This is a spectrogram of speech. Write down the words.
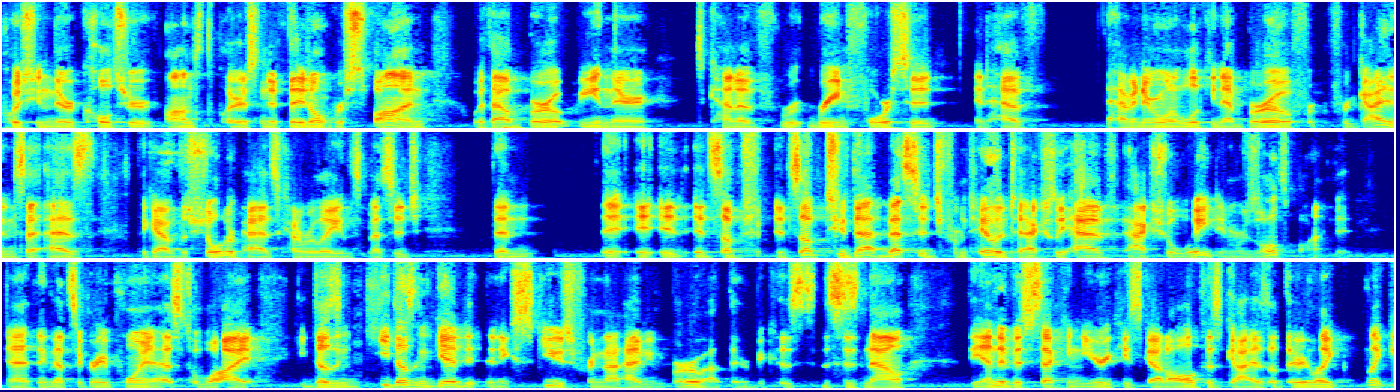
pushing their culture onto the players. And if they don't respond without Burrow being there to kind of re- reinforce it and have having everyone looking at Burrow for, for guidance as the guy with the shoulder pads kind of relaying this message, then it, it, it's up it's up to that message from Taylor to actually have actual weight and results behind it. And I think that's a great point as to why he doesn't he doesn't get an excuse for not having Burrow out there because this is now the end of his second year, he's got all of his guys up there. Like like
